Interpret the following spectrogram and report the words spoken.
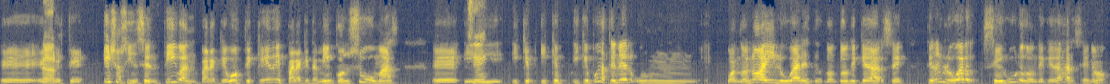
eh, este, ellos incentivan para que vos te quedes, para que también consumas, eh, y, que, y, que, y que puedas tener un, cuando no hay lugares donde quedarse, tener un lugar seguro donde quedarse, ¿no?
